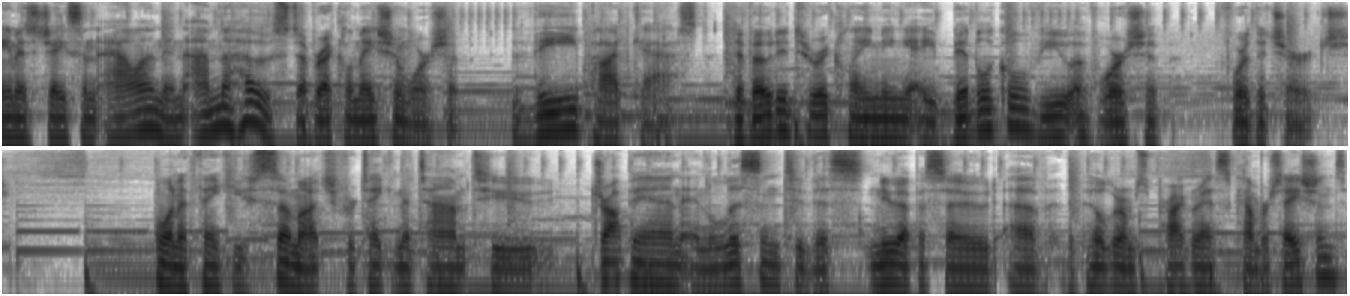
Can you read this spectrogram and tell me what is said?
name is Jason Allen, and I'm the host of Reclamation Worship, the podcast devoted to reclaiming a biblical view of worship for the church. I want to thank you so much for taking the time to drop in and listen to this new episode of the Pilgrim's Progress Conversations.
